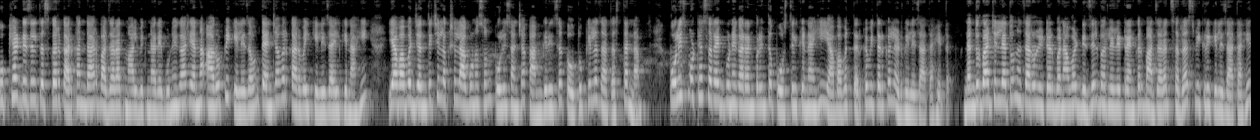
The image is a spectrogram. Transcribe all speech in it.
कुख्यात डिझेल तस्कर कारखानदार बाजारात माल विकणारे गुन्हेगार यांना आरोपी केले जाऊन त्यांच्यावर कारवाई केली जाईल की नाही? याबाबत जनतेचे लक्ष लागून असून पोलिसांच्या कामगिरीचं कौतुक केलं जात असताना पोलीस मोठ्या सराईत गुन्हेगारांपर्यंत पोहोचतील की नाही याबाबत तर्कवितर्क लढविले जात आहेत. नंदुरबार जिल्ह्यातून हजारो लिटर बनावट डिझेल भरलेले टँकर बाजारात सर्रास विक्री केले जात आहेत.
